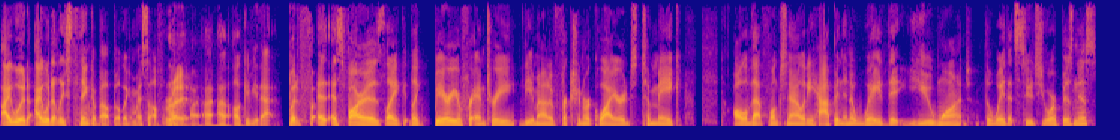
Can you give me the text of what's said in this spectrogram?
I would I would at least think about building it myself. Right. I, I, I'll give you that. But f- as far as like like barrier for entry, the amount of friction required to make all of that functionality happen in a way that you want, the way that suits your business,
